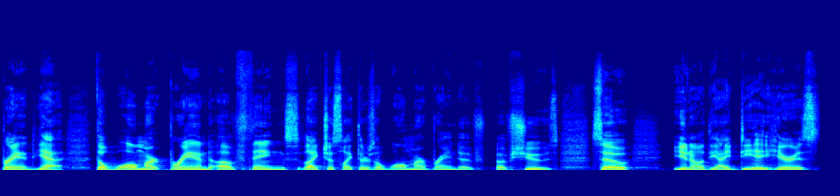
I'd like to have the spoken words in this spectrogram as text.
brand yeah. The Walmart brand of things like just like there's a Walmart brand of of shoes. So you know the idea here is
